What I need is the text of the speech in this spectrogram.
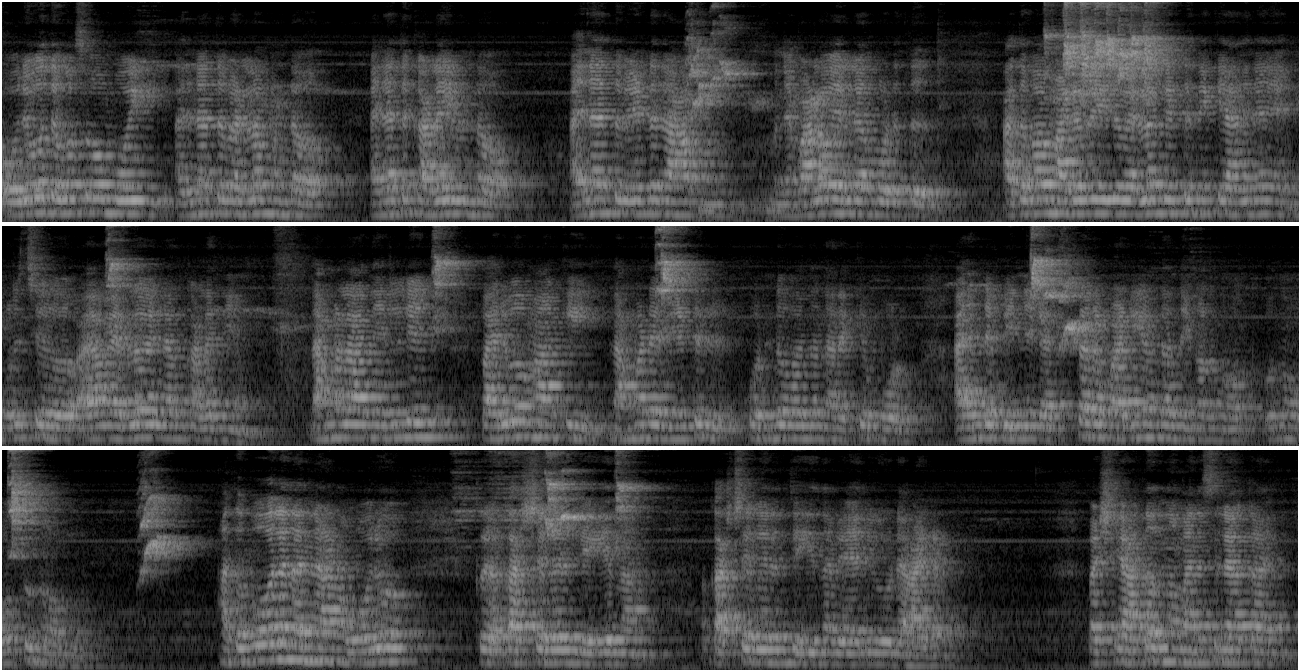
ഓരോ ദിവസവും പോയി അതിനകത്ത് വെള്ളമുണ്ടോ? അതിനകത്ത് കളയുണ്ടോ? അതിനകത്ത് വേണ്ടുന്ന പിന്നെ വളമെല്ലാം കൊടുത്ത് അഥവാ മഴ പെയ്ത് വെള്ളം കെട്ടി അതിനെ മുറിച്ച് ആ വെള്ളമെല്ലാം കളഞ്ഞ് നമ്മൾ ആ നെല്ല് പരുവമാക്കി നമ്മുടെ വീട്ടിൽ കൊണ്ടുവന്ന് നിറയ്ക്കുമ്പോൾ അതിന്റെ പിന്നിൽ എത്ര പണിയുണ്ടെന്ന് നിങ്ങൾ ഒന്ന് ഓർത്തു നോക്കും. അതുപോലെ തന്നെയാണ് ഓരോ കർഷകരും ചെയ്യുന്ന കർഷകരും ചെയ്യുന്ന വേലയുടെ ആഴം. പക്ഷെ അതൊന്നും മനസ്സിലാക്കാൻ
